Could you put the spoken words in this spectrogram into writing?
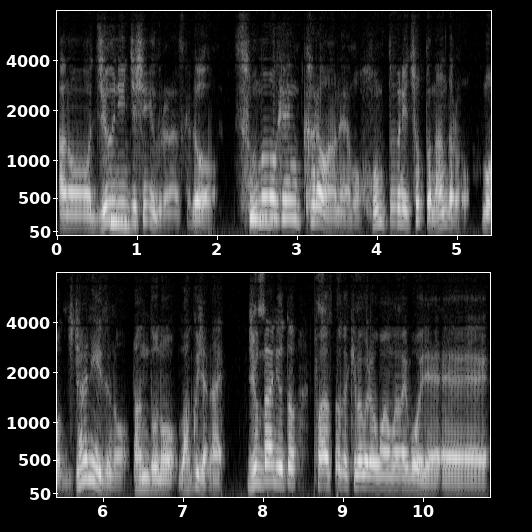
あの、12インチシングルなんですけど、その辺からはね、もう本当にちょっとなんだろう、もうジャニーズのバンドの枠じゃない。順番に言うと、ファーストが気まぐれ One Way Boy で、え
